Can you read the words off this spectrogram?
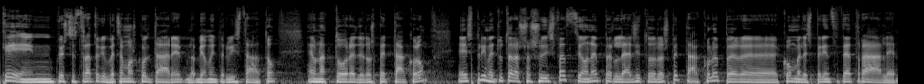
che in questo estratto che facciamo ascoltare, l'abbiamo intervistato, è un attore dello spettacolo e esprime tutta la sua soddisfazione per l'esito dello spettacolo e per eh, come l'esperienza teatrale,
